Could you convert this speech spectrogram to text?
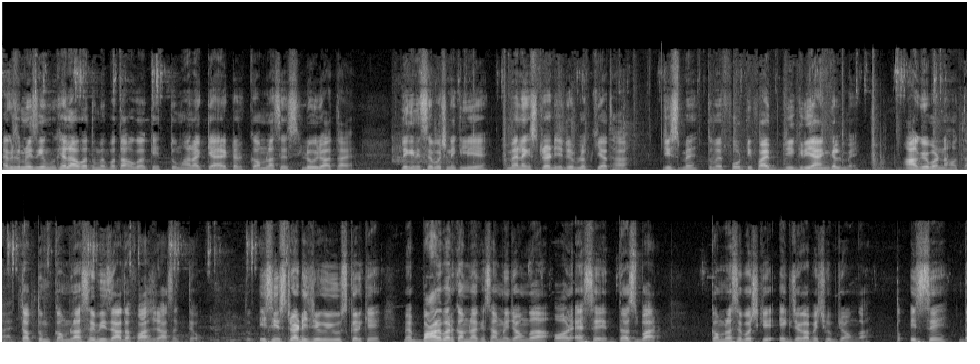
अगर तुमने इस गेम को खेला होगा, तुम्हें पता होगा कि तुम्हारा कैरेक्टर कमला से स्लो जाता है। लेकिन इससे बचने के लिए मैंने एक स्ट्रेटजी डेवलप किया था, जिसमें तुम्हें 45 डिग्री एंगल में आगे बढ़ना होता है। तब तुम कमला से भी ज़्यादा फास्ट जा सकते हो। तो इसी स्ट्रैटेजी को यूज़ करके मैं बार बार कमला के सामने जाऊँगा और ऐसे दस बार कमला से बच के एक जगह पर छुप जाऊँगा। तो इससे द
